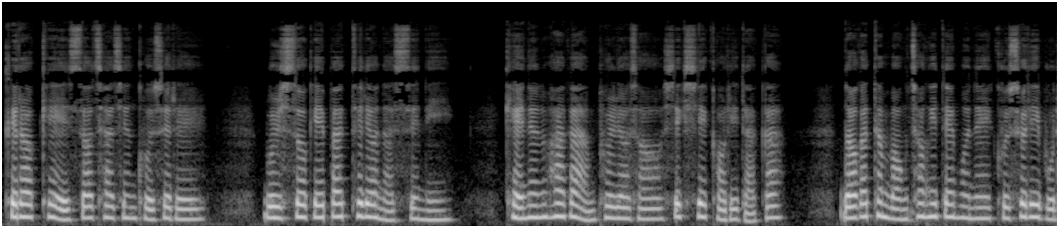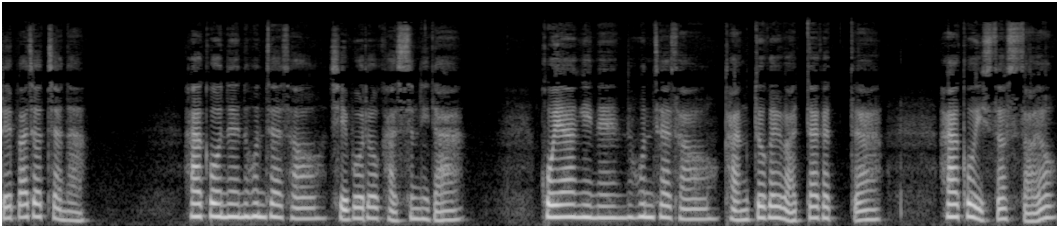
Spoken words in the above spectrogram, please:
그렇게 애써 찾은 구슬을 물속에 빠뜨려 놨으니 개는 화가 안 풀려서 씩씩거리다가 너 같은 멍청이 때문에 구슬이 물에 빠졌잖아. 하고는 혼자서 집으로 갔습니다. 고양이는 혼자서 강둑을 왔다 갔다 하고 있었어요.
